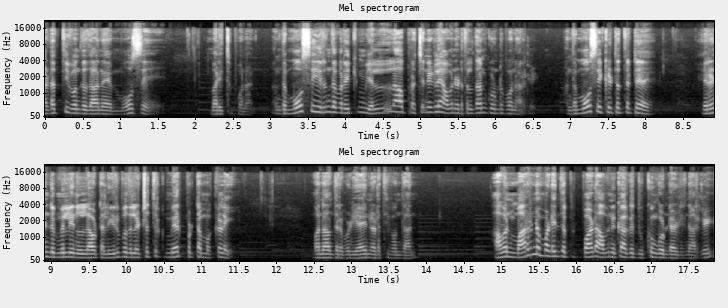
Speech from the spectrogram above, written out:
நடத்தி வந்ததான மோசே மறித்து போனான். அந்த மோசை இருந்த வரைக்கும் எல்லா பிரச்சனைகளையும் அவனிடத்தில் தான் கொண்டு போனார்கள். அந்த மோசை கிட்டத்தட்ட இரண்டு மில்லியன் இல்லாவிட்டால் இருபது லட்சத்திற்கும் மேற்பட்ட மக்களை மனாந்திர வழியாய் நடத்தி வந்தான். அவன் மரணம் அடைந்த பிற்பாடு அவனுக்காக துக்கம் கொண்டாடினார்கள்.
